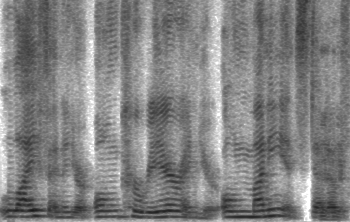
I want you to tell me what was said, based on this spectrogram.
life and your own career and your own money instead mm-hmm. of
